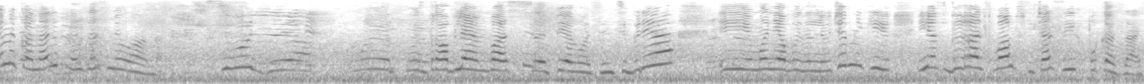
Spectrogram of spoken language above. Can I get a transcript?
Вы на канале Принцесса Милана. Сегодня мы поздравляем вас с 1 сентября. И мне выдали учебники, и я собираюсь вам сейчас их показать.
